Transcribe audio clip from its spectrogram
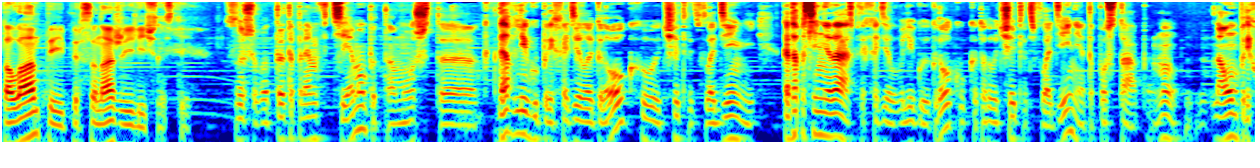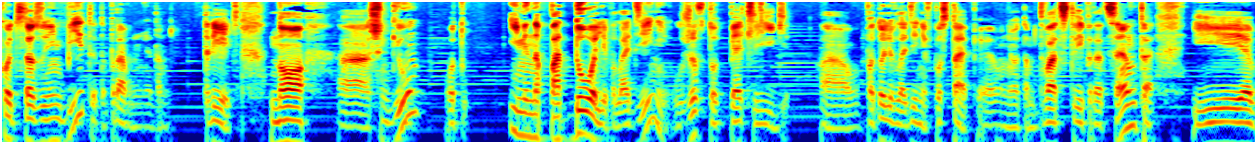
таланты и персонажи и личности. Слушай, вот это прям в тему, потому что когда в лигу приходил игрок, четверть владений... Когда последний раз приходил в лигу игрок, у которого четверть владения, это постапы. Ну, на ум приходит сразу имбит, это правда, мне там треть. Но э, Шингюн, вот именно по доле владений уже в топ-5 лиги. А, по доле владений в постапе у него там 23%, и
